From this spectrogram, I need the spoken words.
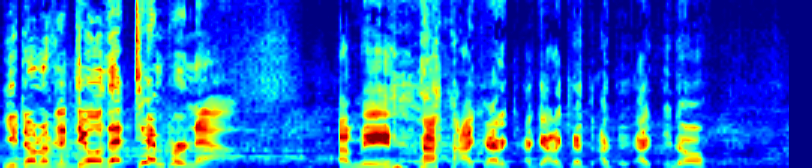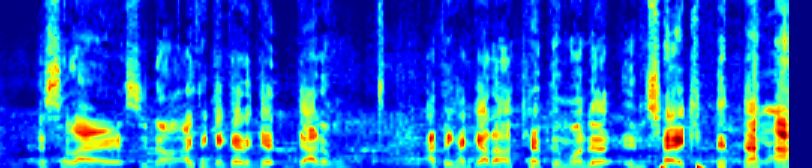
you don't have to deal with that temper now. I mean, I gotta, I gotta get, I, I, you know, it's hilarious. You know, I think I gotta get, got him. I think I gotta kept him under in check. Yeah.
